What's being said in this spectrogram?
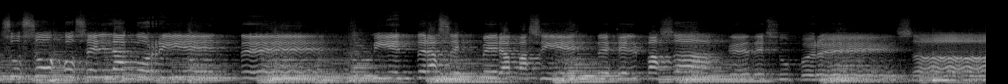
sus ojos en la corriente mientras espera paciente el pasaje de su presa.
